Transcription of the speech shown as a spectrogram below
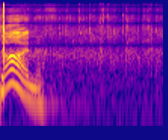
Done.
